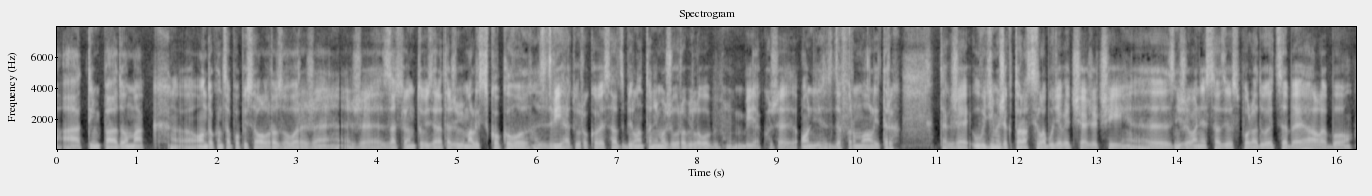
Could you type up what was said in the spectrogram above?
A tým pádom, ak on dokonca popisoval v rozhovore, že, že zatiaľ to vyzerá tak, že by mali skokovo zdvíhať úrokové sadzby, len to nemôžu urobiť, lebo by, by akože oni zdeformovali trh. Takže uvidíme, že ktorá sila bude väčšia, že či znižovanie sadzieb z pohľadu ECB alebo,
